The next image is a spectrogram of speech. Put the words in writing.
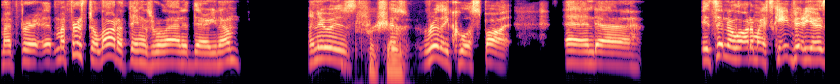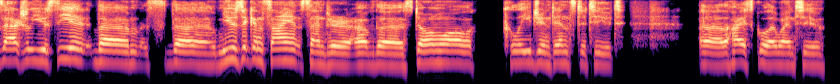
my first, my first, a lot of things were landed there, you know? And it was, for sure. it was really cool spot. And, uh, it's in a lot of my skate videos. Actually, you see it the the Music and Science Center of the Stonewall Collegiate Institute, uh, the high school I went to.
